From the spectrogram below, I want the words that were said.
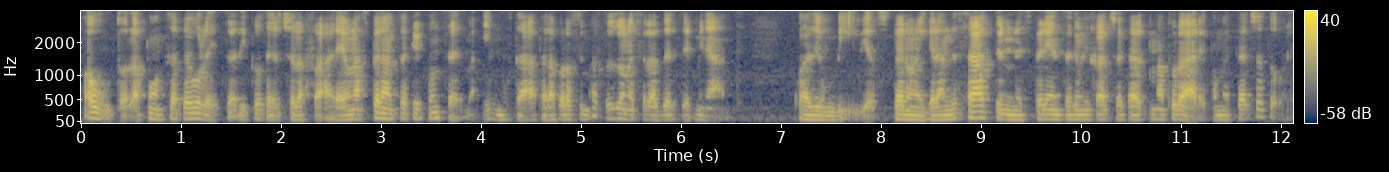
ho avuto la consapevolezza di potercela fare. È una speranza che conserva immutata. La prossima stagione sarà determinante. Quasi un bivio. Spero nel grande salto, in un'esperienza che mi faccia maturare come calciatore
